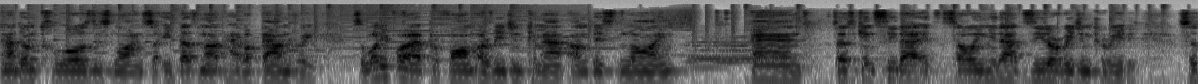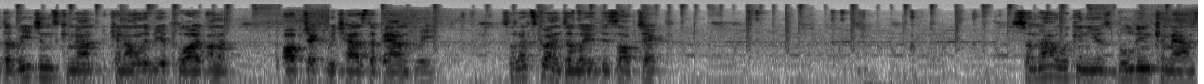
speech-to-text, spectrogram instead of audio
and I don't close this line so it does not have a boundary. So what if I perform a region command on this line and so as you can see that it's telling me that zero region created. So the regions command can only be applied on an object which has the boundary. So let's go and delete this object So now we can use boolean commands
